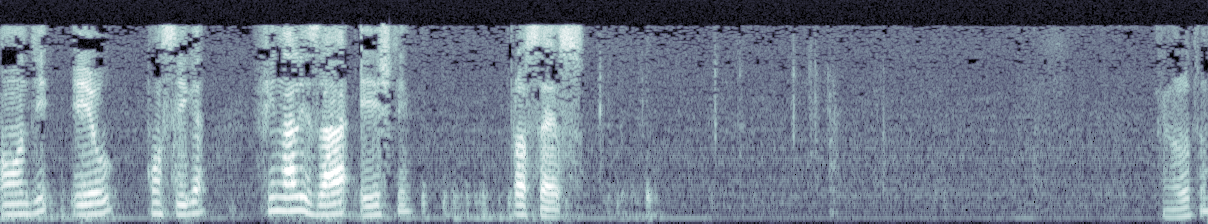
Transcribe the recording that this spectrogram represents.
onde eu consiga finalizar este processo. Minuto.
